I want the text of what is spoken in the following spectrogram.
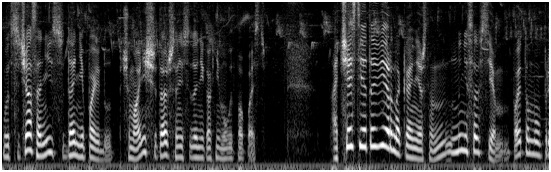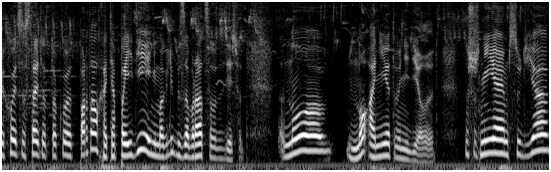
вот сейчас они сюда не пойдут. Почему? Они считают, что они сюда никак не могут попасть. Отчасти это верно, конечно, но не совсем. Поэтому приходится ставить вот такой вот портал, хотя по идее они могли бы забраться вот здесь вот. Но, но они этого не делают. Ну что ж, не я им судья,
